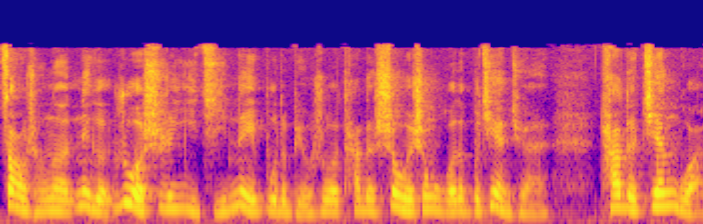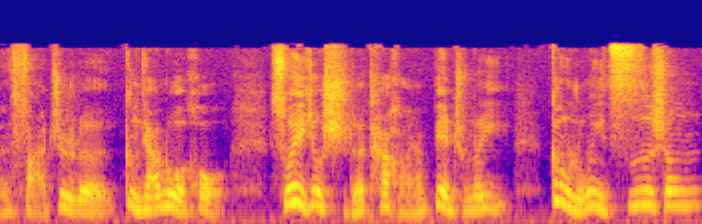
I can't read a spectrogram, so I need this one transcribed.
造成了那个弱势一级内部的，比如说他的社会生活的不健全，他的监管法治的更加落后，所以就使得它好像变成了一更容易滋生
